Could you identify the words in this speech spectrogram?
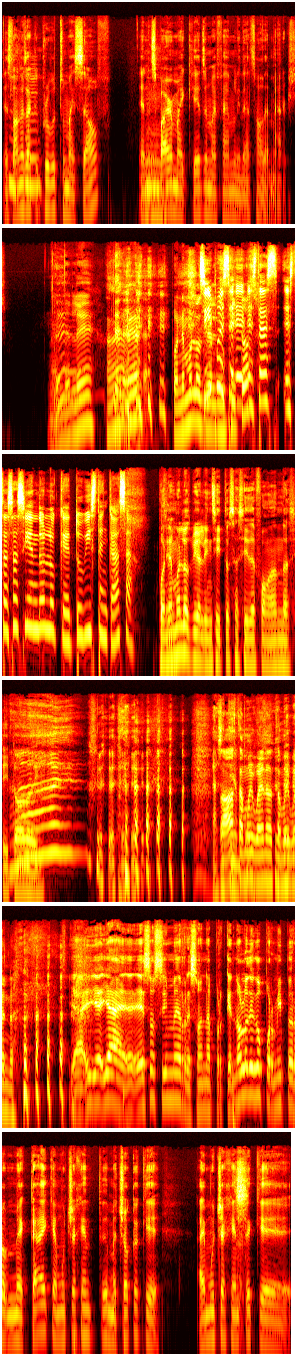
As long as I can prove it to myself and inspire my kids and my family, that's all that matters. Ándale. A ver. Ponemos los Sí, pues eh, estás, estás haciendo lo que tú viste en casa. Ponemos los violincitos así de fondo, así todo. y- Ah, está muy bueno, está muy bueno. Ya, ya, ya, eso sí me resuena, porque no lo digo por mí, pero me cae que mucha gente, me choca que hay mucha gente que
